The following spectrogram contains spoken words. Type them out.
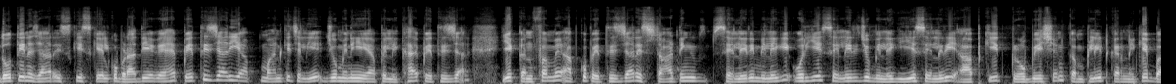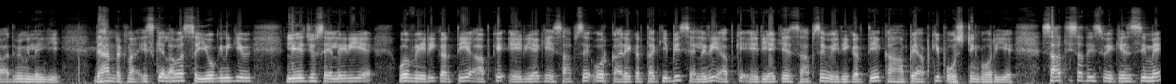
दो तीन हज़ार इसकी स्केल को बढ़ा दिया गया है। पैंतीस हज़ार ये आप मान के चलिए, जो मैंने यहाँ पे लिखा है पैंतीस हज़ार, ये कन्फर्म है आपको पैंतीस हज़ार स्टार्टिंग सैलरी मिलेगी और ये सैलरी जो मिलेगी, ये सैलरी आपकी प्रोबेशन कंप्लीट करने के बाद में मिलेगी। ध्यान रखना, इसके अलावा सहयोगिनी के लिए जो सैलरी है, वो वेरी करती है आपके एरिया के हिसाब से और कार्यकर्ता की भी सैलरी आपके एरिया के हिसाब से वेरी करती है, कहाँ पर आपकी पोस्टिंग हो रही है। साथ ही साथ इस वैकेंसी में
